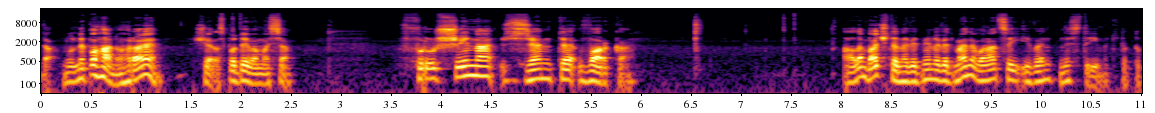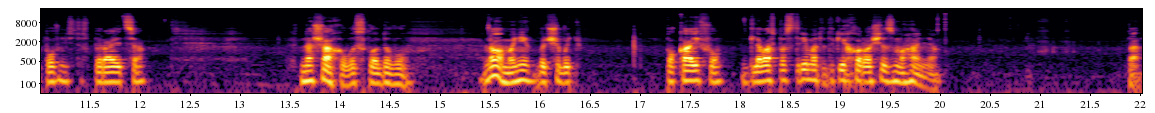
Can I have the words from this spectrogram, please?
Так, ну непогано грає. Ще раз подивимося. Фрушина Женте Варка. Але бачите, на відміну від мене, вона цей івент не стрімить. Тобто повністю спирається на шахову складову. Ну, а мені, вочевидь, по кайфу для вас пострімити такі хороші змагання. Так.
